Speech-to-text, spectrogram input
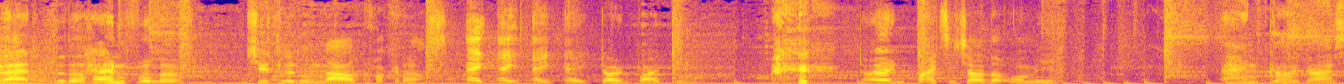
It out. Little handful of cute little Nile crocodiles. Hey, hey, hey, hey, don't bite me. don't bite each other or me. And go, guys.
